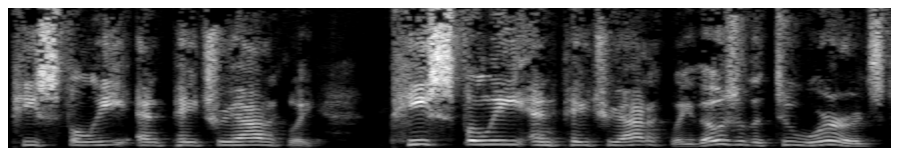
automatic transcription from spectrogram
peacefully and patriotically. Peacefully and patriotically. Those are the two words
